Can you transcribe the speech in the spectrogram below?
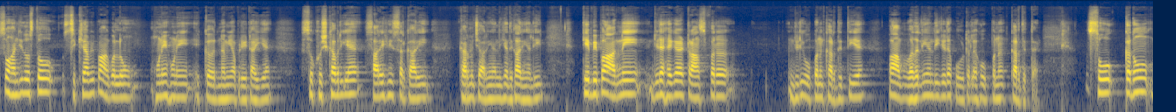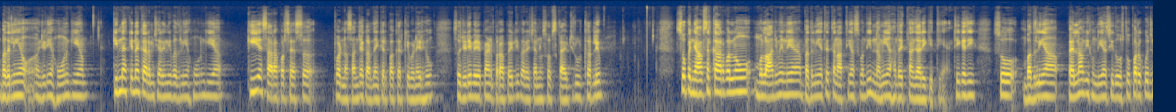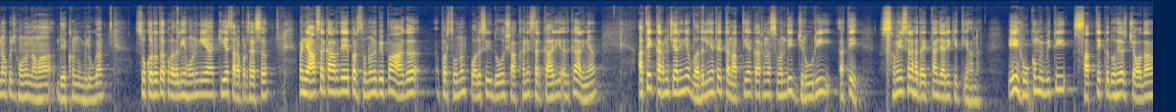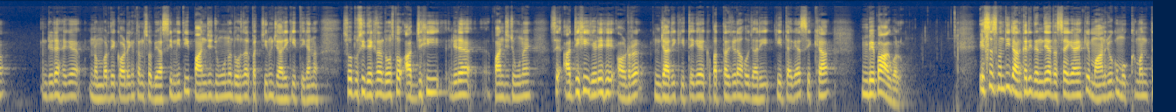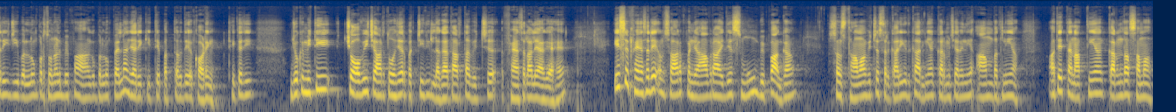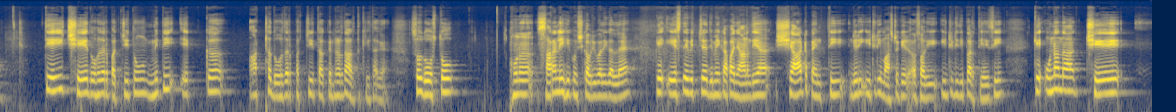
ਸੋ ਹਾਂਜੀ ਦੋਸਤੋ, ਸਿੱਖਿਆ ਵਿਭਾਗ ਵੱਲੋਂ ਹੁਣੇ-ਹੁਣੇ ਇੱਕ ਨਵੀਂ ਅਪਡੇਟ ਆਈ ਹੈ। ਸੋ ਖੁਸ਼ਖਬਰੀ ਹੈ ਸਾਰੇ ਹੀ ਸਰਕਾਰੀ ਕਰਮਚਾਰੀਆਂ ਲਈ, ਅਧਿਕਾਰੀਆਂ ਲਈ ਕਿ ਵਿਭਾਗ ਨੇ ਜਿਹੜਾ ਹੈਗਾ ਟਰਾਂਸਫਰ ਜਿਹੜੀ ਓਪਨ ਕਰ ਦਿੱਤੀ ਹੈ, ਭਾਵ ਬਦਲੀਆਂ ਲਈ ਜਿਹੜਾ ਪੋਰਟਲ ਹੈ ਉਹ ਓਪਨ ਕਰ ਦਿੱਤਾ ਹੈ। ਸੋ ਕਦੋਂ ਬਦਲੀਆਂ ਜਿਹੜੀਆਂ ਹੋਣਗੀਆਂ, ਕਿੰਨਾ ਕਿੰਨਾ ਕਰਮਚਾਰੀਆਂ ਦੀ ਬਦਲੀਆਂ ਹੋਣਗੀਆਂ, ਕੀ ਹੈ ਸਾਰਾ ਪ੍ਰੋਸੈਸ ਤੁਹਾਡੇ ਨਾਲ ਸਾਂਝਾ ਕਰਦੇ ਹਾਂ, ਕਿਰਪਾ ਕਰਕੇ ਬਣੇ ਰਹੋ। ਸੋ ਜਿਹੜੇ ਮੇਰੇ ਭੈਣ ਭਰਾ ਪਹਿਲੀ ਵਾਰ ਚੈਨਲ ਸਬਸਕ੍ਰਾਈਬ ਜ਼ਰੂਰ ਕਰ ਲਿਓ। ਸੋ ਪੰਜਾਬ ਸਰਕਾਰ ਵੱਲੋਂ ਮੁਲਾਜ਼ਮਾਂ ਦੀਆਂ ਬਦਲੀਆਂ ਤੇ ਤੈਨਾਤੀਆਂ ਸੰਬੰਧੀ ਨਵੀਆਂ ਹਦਾਇਤਾਂ ਜਾਰੀ ਕੀਤੀਆਂ ਠੀਕ ਹੈ ਜੀ? ਸੋ ਬਦਲੀਆਂ ਪਹਿਲਾਂ ਵੀ ਹੁੰਦੀਆਂ ਸੀ ਦੋਸਤੋ, ਪਰ ਕੁਝ ਨਾ ਕੁਝ ਹੁਣ ਨਵਾਂ ਦੇਖਣ ਨੂੰ ਮਿਲੂਗਾ। ਸੋ ਕਦੋਂ ਤੱਕ ਬਦਲੀਆਂ ਹੋਣਗੀਆਂ? ਕੀ ਹੈ ਸਾਰਾ ਪ੍ਰੋਸੈਸ ਪੰਜਾਬ ਸਰਕਾਰ ਦੇ ਪਰਸੋਨਲ ਵਿਭਾਗ ਪਰਸੋਨਲ ਪਾਲਿਸੀ ਦੋ ਸ਼ਾਖਾ ਨੇ ਸਰਕਾਰੀ ਅਧਿਕਾਰੀਆਂ ਅਤੇ ਕਰਮਚਾਰੀਆਂ ਦੀਆਂ ਬਦਲੀਆਂ ਤੇ ਤੈਨਾਤੀਆਂ ਕਰਨ ਸੰਬੰਧੀ ਜ਼ਰੂਰੀ ਅਤੇ ਸਮੇਂ ਸਿਰ ਹਦਾਇਤਾਂ ਜਾਰੀ ਕੀਤੀਆਂ ਹਨ। ਇਹ ਹੁਕਮ ਮਿਤੀ 7/1/2014 ਜਿਹੜਾ ਹੈਗਾ ਨੰਬਰ ਦੇ ਅਕੋਰਡਿੰਗ 382 ਮਿਤੀ 5 ਜੂਨ 2025 ਨੂੰ ਜਾਰੀ ਕੀਤੀ ਗਈ ਹਨ ਸੋ ਤੁਸੀਂ ਦੇਖ ਸਕਦੇ ਹੋ ਦੋਸਤੋ, ਅੱਜ ਹੀ ਜਿਹੜਾ 5 ਜੂਨ ਹੈ, ਸੇ ਅੱਜ ਹੀ ਜਿਹੜੇ ਇਹ ਆਰਡਰ ਜਾਰੀ ਕੀਤੇ ਗਏ, ਇੱਕ ਪੱਤਰ ਜਿਹੜਾ ਉਹ ਜਾਰੀ ਕੀਤਾ ਗਿਆ ਸਿੱਖਿਆ ਵਿਭਾਗ ਵੱਲੋਂ। ਇਸ ਸੰਬੰਧੀ ਜਾਣਕਾਰੀ ਦਿੰਦਿਆਂ ਦੱਸਿਆ ਗਿਆ ਹੈ ਕਿ ਮਾਨਯੋਗ ਮੁੱਖ ਮੰਤਰੀ ਜੀ ਵੱਲੋਂ ਪਰਸੋਨਲ ਵਿਭਾਗ ਵੱਲੋਂ ਪਹਿਲਾਂ ਜਾਰੀ ਕੀਤੇ ਪੱਤਰ ਦੇ ਅਕੋਰਡਿੰਗ, ਠੀਕ ਹੈ ਜੀ, ਜੋ ਕਿ ਮਿਤੀ 24/4/2025 ਦੀ ਲਗਾਤਾਰਤਾ ਵਿੱਚ ਫੈਸਲਾ ਲਿਆ ਗਿਆ ਹੈ। ਇਸ ਫੈਸਲੇ ਅਨੁਸਾਰ ਪੰਜਾਬ ਰਾਜ ਦੇ ਸਮੂਹ ਵਿਭਾਗਾਂ ਸੰਸਥਾਵਾਂ ਵਿੱਚ ਸਰਕਾਰੀ ਅਧਿਕਾਰੀਆਂ, ਕਰਮਚਾਰੀਆਂ ਦੀਆਂ ਆਮ ਬਦਲੀਆਂ ਅਤੇ ਤੈਨਾਤੀਆਂ ਕਰਨ ਦਾ ਸਮਾਂ 23/6/2025 ਤੋਂ ਮਿਤੀ 1/8/2025 ਤੱਕ ਨਿਰਧਾਰਤ ਕੀਤਾ ਗਿਆ। ਸੋ ਦੋਸਤੋ, ਹੁਣ ਸਾਰਿਆਂ ਲਈ ਹੀ ਖੁਸ਼ਖਬਰੀ ਵਾਲੀ ਗੱਲ ਹੈ ਕਿ ਇਸ ਦੇ ਵਿੱਚ ਜਿਵੇਂ ਕਿ ਆਪਾਂ ਜਾਣਦੇ ਆ 66 35 ਜਿਹੜੀ ਈਟੀਟੀ ਮਾਸਟਰ ਸੌਰੀ ਈਟੀਟੀ ਦੀ ਭਰਤੀ ਆਈ ਸੀ ਕਿ ਉਹਨਾਂ ਦਾ 6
